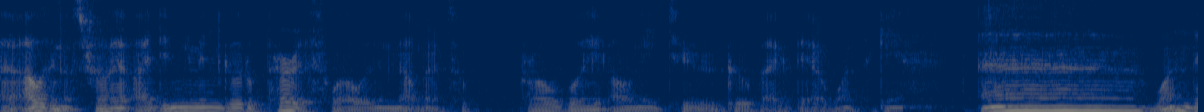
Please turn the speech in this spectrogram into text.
Uh, I was in Australia. I didn't even go to Perth while I was in Melbourne so probably I'll need to go back there once again. Uh, one day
